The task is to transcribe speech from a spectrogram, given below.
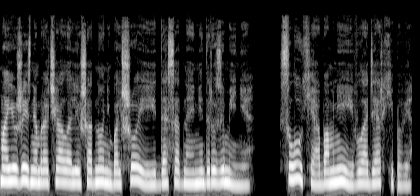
Мою жизнь омрачало лишь одно небольшое и досадное недоразумение. Слухи обо мне и Владе Архипове.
